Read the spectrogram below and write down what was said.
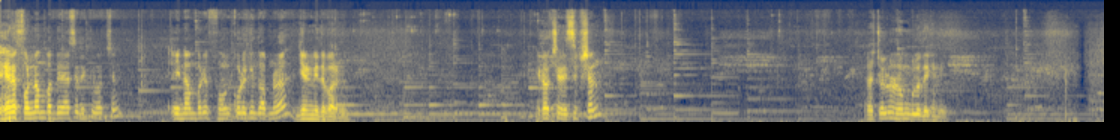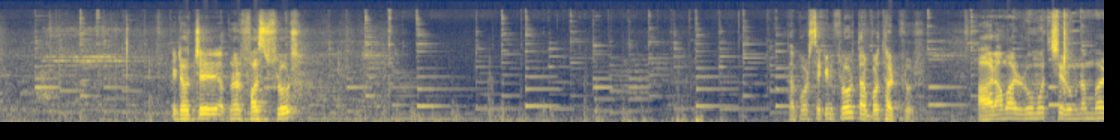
এখানে ফোন নাম্বার দেওয়া আছে, দেখতে পাচ্ছেন? এই নাম্বারে ফোন করে কিন্তু আপনারা জেনে নিতে পারেন এটা হচ্ছে রিসেপশন। এবার চলুন রুমগুলো দেখে নিই। এটা হচ্ছে আপনার ফার্স্ট ফ্লোর। তারপর সেকেন্ড ফ্লোর তারপর থার্ড ফ্লোর আর আমার রুম হচ্ছে রুম নাম্বার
